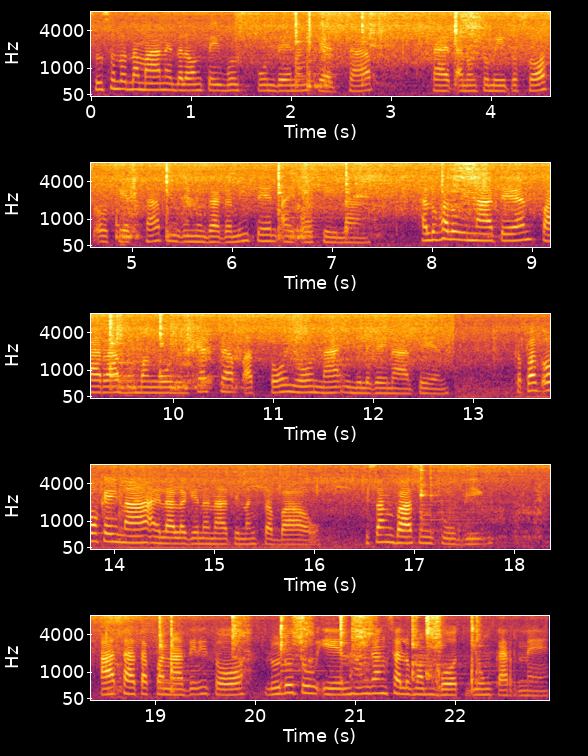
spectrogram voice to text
Susunod naman ay 2 tablespoon din ng ketchup. Kahit anong tomato sauce or ketchup yung inyong gagamitin ay okay lang. Halu-haluin natin para bumango yung ketchup at toyo na inilagay natin. Kapag okay na, ay lalagyan na natin ng sabaw. Isang basong tubig at tatakpan natin ito, lulutuin hanggang sa lumambot yung karne.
